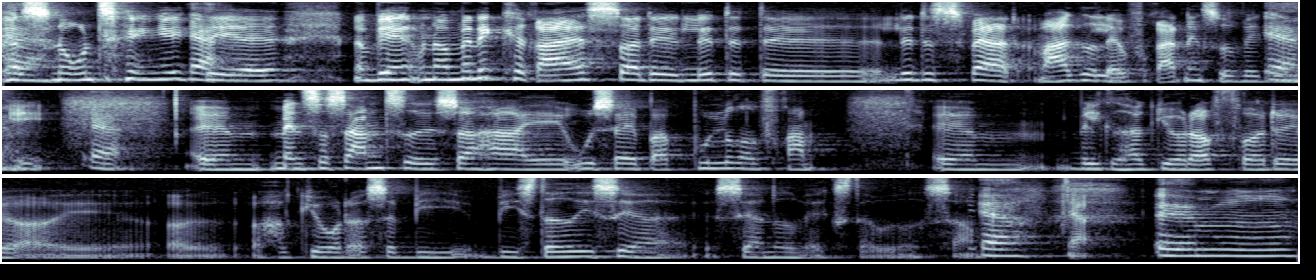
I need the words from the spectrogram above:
Ja. og sådan nogle ting. Ikke? Ja. Det, øh, når, vi, når man ikke kan rejse, så er det lidt et, øh, lidt et svært marked at lave forretningsudvikling Ja. i. ja. Øhm, men så samtidig så har øh, USA bare bulret frem, øhm, hvilket har gjort op for det, og, øh, og, og har gjort også, at vi, vi stadig ser, ser nedvækst derude. Så. ja. Ja. Øhm,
